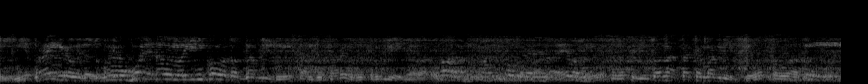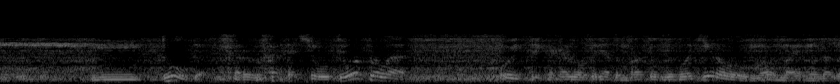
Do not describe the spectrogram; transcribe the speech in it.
И не проигрывает эту борьбу. Более того, Маленькова тот на ближнюю штангу порыв закругления ворот. Попадает. И вот уже Хабитона атака Магнитки. Осола м, долго Осола. Ойстрик оказался рядом, бросок заблокировал, но, наверное, даже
